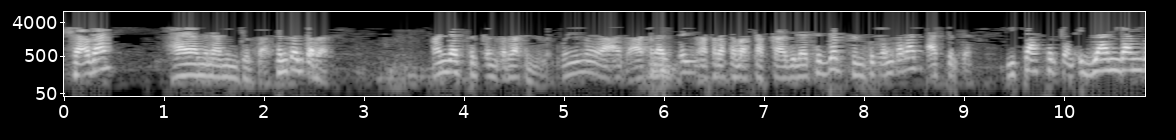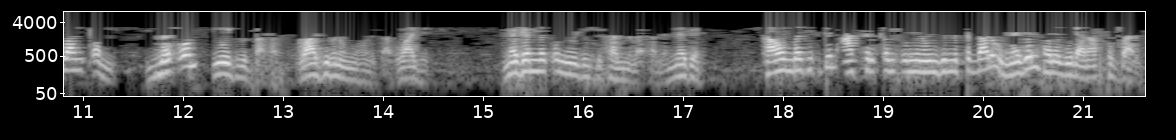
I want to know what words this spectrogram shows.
ሻዕባን ሀያ ምናምን ገባ። ስንት ቀን ቀራት? አንድ አስር ቀን ቀራት እንበል ወይም አስራ ዘጠኝ አስራ ሰባት አካባቢ ላይ ስትደርስ ስንት ቀን ቀራት? አስር ቀን። ይቺ አስር ቀን እያንዳንዷን ቀን መጾም ይወጅብባታል። ዋጅብ ነው የሚሆንባት ዋጅብ። ነገን መጾም ይወጅብሻል እንላታለን። ነገን ከአሁን በፊት ግን አስር ቀን ጾሚ ነው እንጂ የምትባለው ነገን ተነገ ወዲያ አትባልም።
